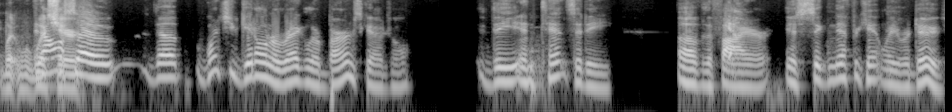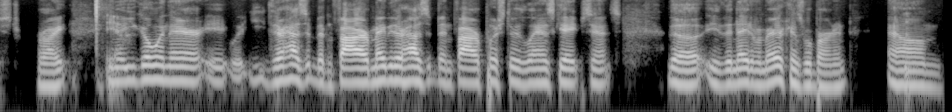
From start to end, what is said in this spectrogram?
what, what's and also, your the once you get on a regular burn schedule, the intensity of the fire yeah. is significantly reduced. Right, you yeah. know, you go in there. It, there hasn't been fire. Maybe there hasn't been fire pushed through the landscape since the the Native Americans were burning. Um,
